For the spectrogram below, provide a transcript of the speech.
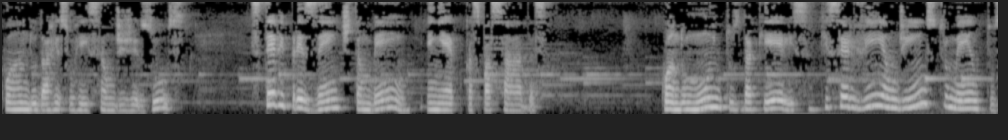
quando da ressurreição de Jesus, esteve presente também em épocas passadas, quando muitos daqueles que serviam de instrumentos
